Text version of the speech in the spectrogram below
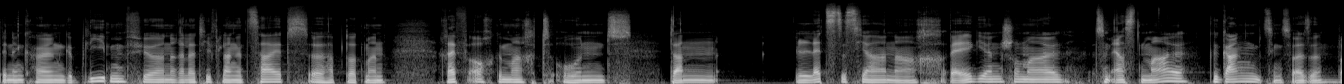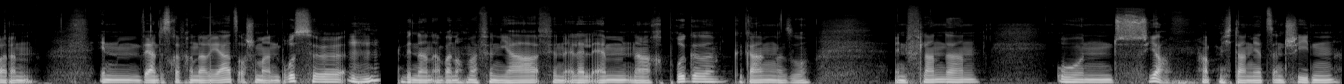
bin in Köln geblieben für eine relativ lange Zeit, äh, habe dort mein Ref auch gemacht und dann letztes Jahr nach Belgien schon mal zum ersten Mal gegangen, beziehungsweise war dann in, während des Referendariats auch schon mal in Brüssel, mhm. bin dann aber nochmal für ein Jahr für ein LLM nach Brügge gegangen, also in Flandern. Und ja, habe mich dann jetzt entschieden,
